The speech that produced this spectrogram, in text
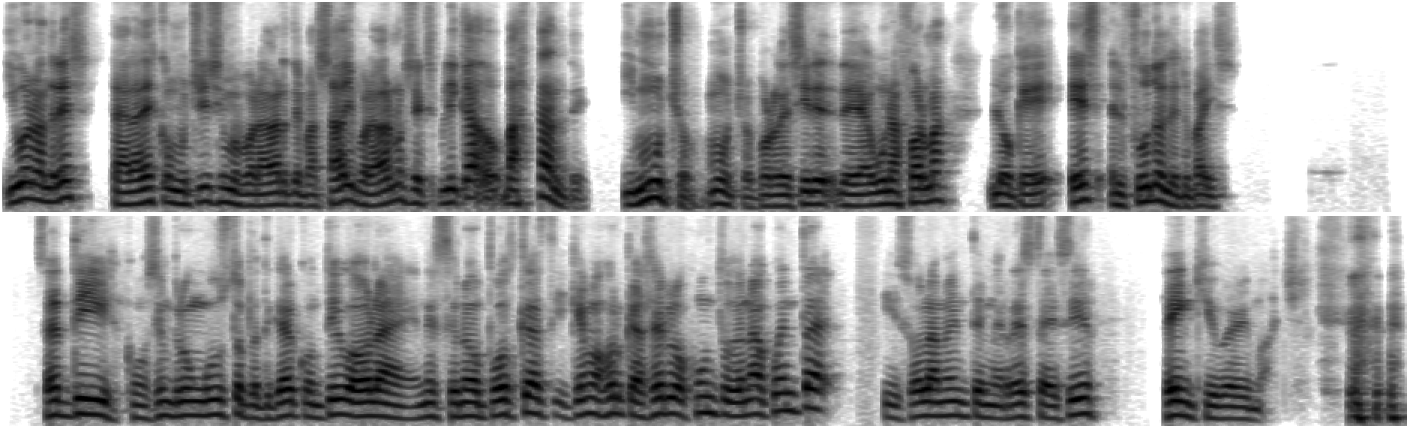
Y bueno, Andrés, te agradezco muchísimo por haberte pasado y por habernos explicado bastante y mucho, mucho, por decir de alguna forma, lo que es el fútbol de tu país. Santi, como siempre, un gusto platicar contigo ahora en este nuevo podcast y qué mejor que hacerlo junto de una cuenta y solamente me resta decir thank you very much.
